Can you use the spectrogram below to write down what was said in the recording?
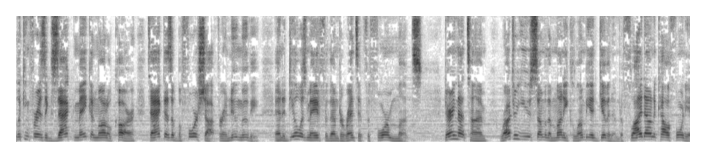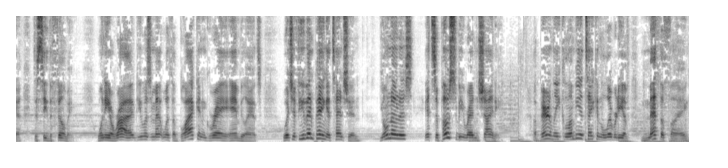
looking for his exact make and model car to act as a before shot for a new movie, and a deal was made for them to rent it for four months. During that time, Roger used some of the money Columbia had given him to fly down to California to see the filming. When he arrived, he was met with a black and gray ambulance which if you've been paying attention, you'll notice it's supposed to be red and shiny. Apparently, Columbia had taken the liberty of methifying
